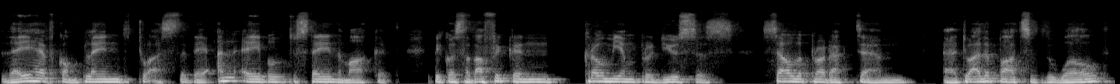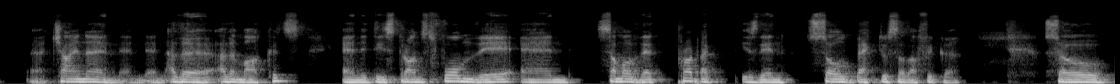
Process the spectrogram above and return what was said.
they have complained to us that they're unable to stay in the market because South African chromium producers sell the product um, uh, to other parts of the world, uh, China and, and, and other, other markets, and it is transformed there, and some of that product is then sold back to South Africa. So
